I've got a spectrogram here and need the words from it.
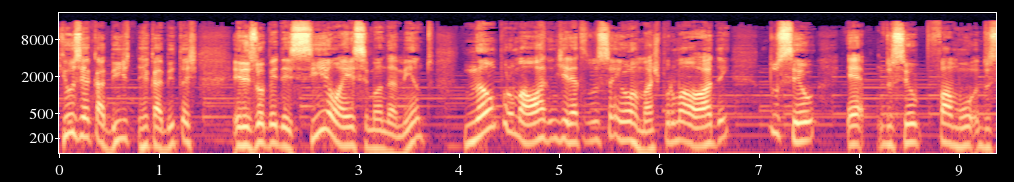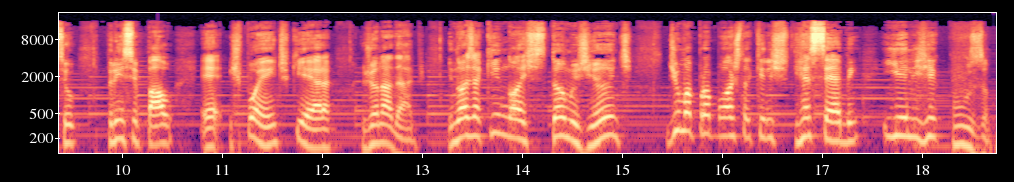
que os recabitas eles obedeciam a esse mandamento não por uma ordem direta do Senhor, mas por uma ordem do seu é do seu famoso do seu principal é, expoente que era Jonadab. E nós aqui nós estamos diante de uma proposta que eles recebem e eles recusam.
